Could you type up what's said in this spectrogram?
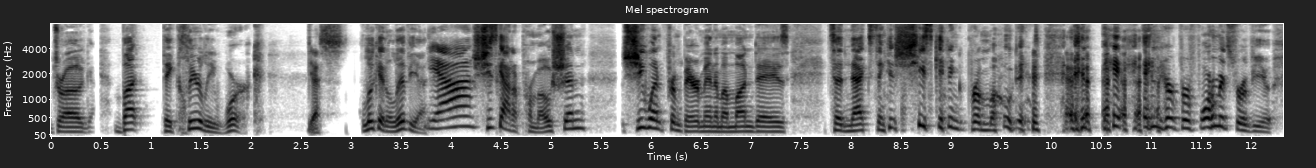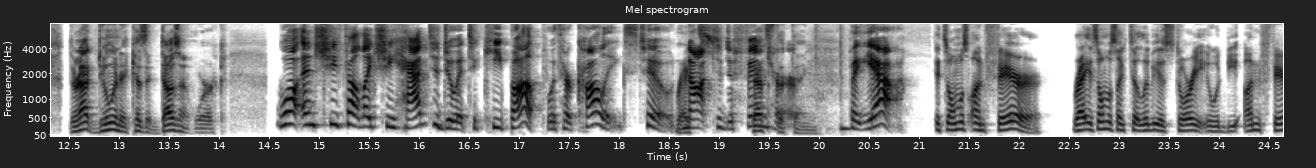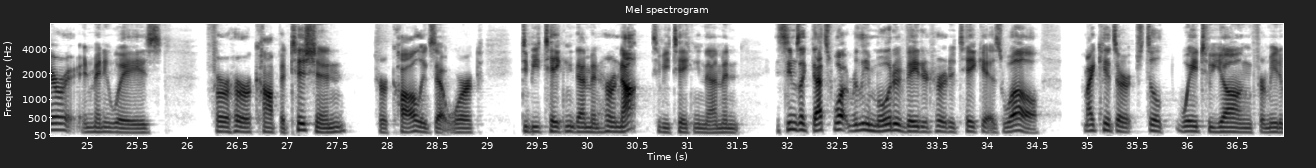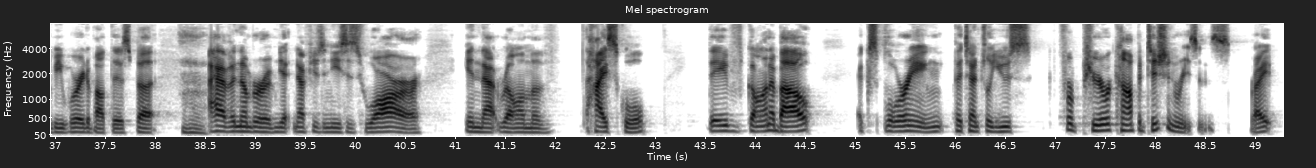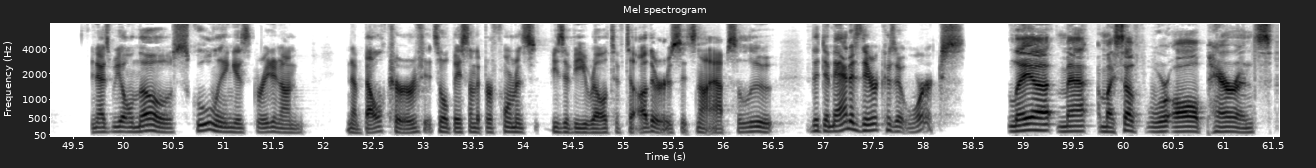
drug, but they clearly work. Yes. Look at Olivia. yeah. She's got a promotion. She went from bare minimum Mondays to next thing. She's getting promoted in, in her performance review. They're not doing it because it doesn't work. Well, and she felt like she had to do it to keep up with her colleagues too, Right. not to defend That's her. the thing. But yeah, it's almost unfair, right? It's almost like to Olivia's story, it would be unfair in many ways for her competition, her colleagues at work, to be taking them and her not to be taking them. And it seems like that's what really motivated her to take it as well. My kids are still way too young for me to be worried about this, but Mhm. I have a number of nephews and nieces who are in that realm of high school. They've gone about exploring potential use for pure competition reasons, right? And as we all know, schooling is graded on in a bell curve. It's all based on the performance vis-a-vis relative to others. It's not absolute. The demand is there because it works. Leah, Matt, myself, we're all parents.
